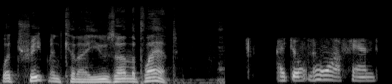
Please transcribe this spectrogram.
What treatment can I use on the plant? I don't know offhand.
